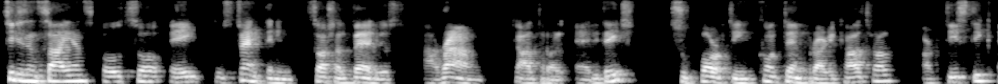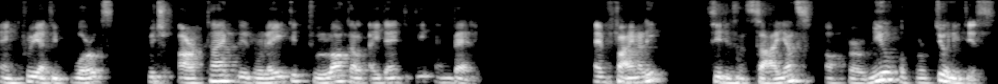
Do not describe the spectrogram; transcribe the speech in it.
Citizen science also aim to strengthening social values around cultural heritage, supporting contemporary cultural, artistic, and creative works which are tightly related to local identity and values. And finally, citizen science offers new opportunities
